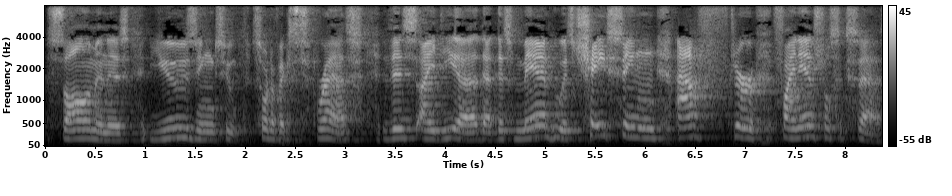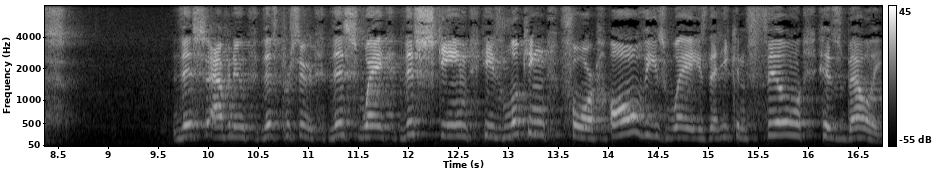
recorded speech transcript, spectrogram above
Solomon is using to sort of express this idea that this man who is chasing after financial success this avenue, this pursuit, this way, this scheme. He's looking for all these ways that he can fill his belly.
